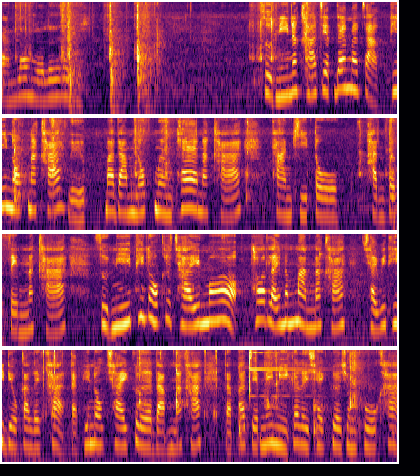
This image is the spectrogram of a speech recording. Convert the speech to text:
ตามร่องเราเลย สูตรนี้นะคะเจี๊ยบได้มาจากพี่นกนะคะ หรือมาดามนกเมืองแพร่นะคะ ทานคีโตพันเปอร์เซ็นต์นะคะ สูตรนี้พี่นกจะใช้หม้อทอดไร้น้ำมันนะคะ ใช้วิธีเดียวกันเลยค่ะ แต่พี่นกใช้เกลือดำนะคะ แต่ป้าเจี๊ยบไม่มีก็เลยใช้เกลือชมพูค่ะ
